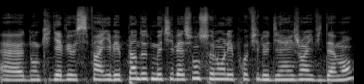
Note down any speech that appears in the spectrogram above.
Euh, donc il y avait aussi, enfin il y avait plein d'autres motivations selon les profils de dirigeants évidemment.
